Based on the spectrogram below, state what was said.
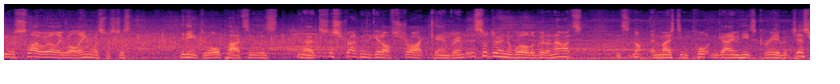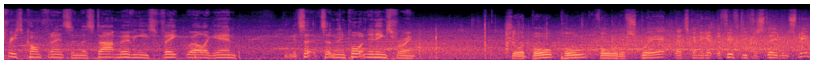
he was slow early while Inglis was just hitting it to all parts. He was, you know, just struggling to get off strike, Cam Green. But this will do him the world of good. I know it's it's not the most important game in his career, but just for his confidence and to start moving his feet well again, it's, a, it's an important innings for him. Short ball, pull forward of square. That's going to get the 50 for Stephen Smith.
